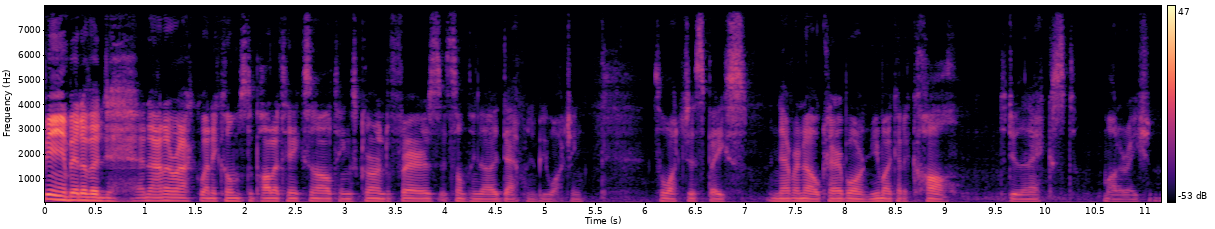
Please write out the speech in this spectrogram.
being a bit of a, an anorak when it comes to politics and all things current affairs, it's something that I definitely be watching. So watch this space. never know, Claire Byrne, you might get a call to do the next moderation.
